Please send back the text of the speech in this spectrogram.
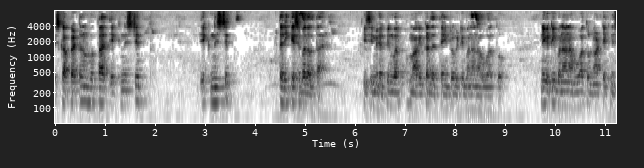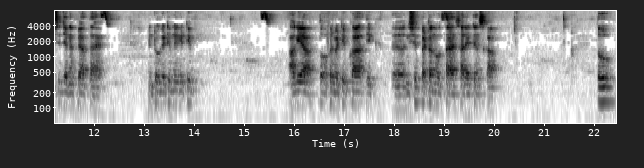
इसका पैटर्न होता है, एक निश्चित एक निश्चित तरीके से बदलता है। किसी में हेल्पिंग वर्क हम आगे कर देते हैं इंट्रोगेटिव बनाना हुआ तो। नेगेटिव बनाना हुआ तो नॉट एक निश्चित जगह पे आता है। इंट्रोगेटिव नेगेटिव आ गया तो अफर्मेटिव का एक निश्चित पैटर्न होता है सारे टेंस का। तो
